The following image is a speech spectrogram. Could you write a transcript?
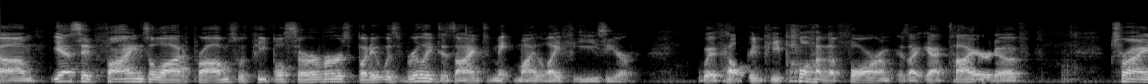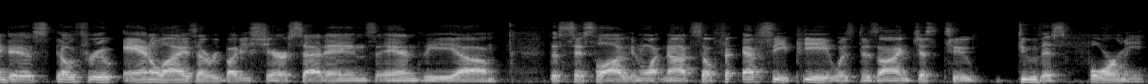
Um, yes, it finds a lot of problems with people's servers, but it was really designed to make my life easier with helping people on the forum. Because I got tired of trying to go through, analyze everybody's share settings and the um, the syslog and whatnot. So FCP was designed just to do this for me,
